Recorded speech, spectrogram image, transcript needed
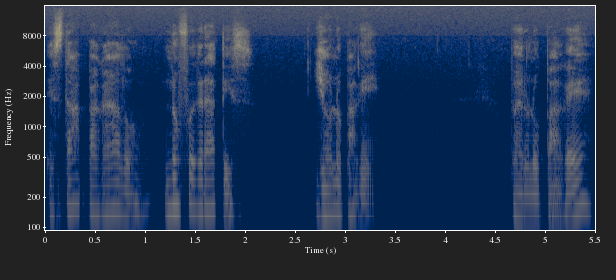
está pagado, no fue gratis, yo lo pagué, pero lo pagué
